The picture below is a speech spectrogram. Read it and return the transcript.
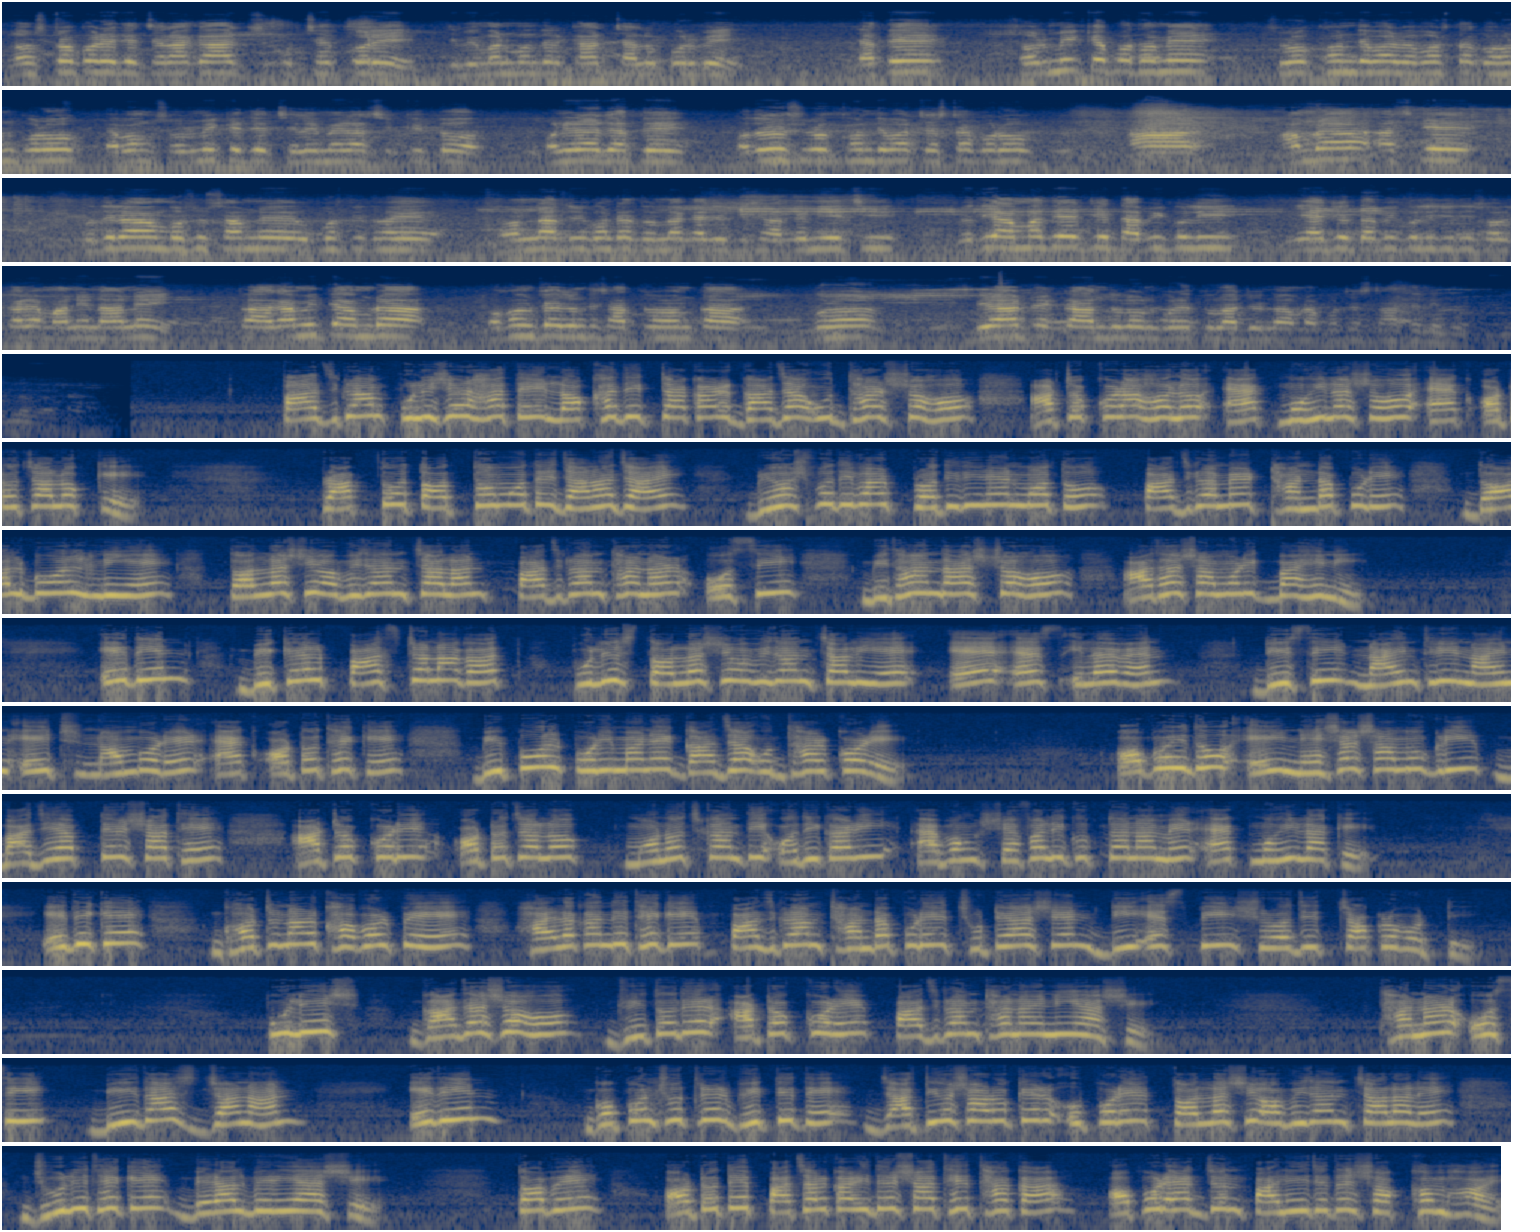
নষ্ট করে যে চারা গাছ উচ্ছেদ করে যে বিমানবন্দরের কাজ চালু করবে যাতে শ্রমিককে প্রথমে সুরক্ষণ দেওয়ার ব্যবস্থা গ্রহণ করুক এবং শ্রমিককে যে ছেলেমেয়েরা শিক্ষিত উনিরা যাতে ওদেরও সুরক্ষণ দেওয়ার চেষ্টা করুক। আর আমরা আজকে ক্ষুদিরাম বসুর সামনে উপস্থিত হয়ে ধর্না, দুই ঘণ্টা ধর্না কার্যসূচি হাতে নিয়েছি। যদি আমাদের যে দাবিগুলি, ন্যায্য দাবিগুলি যদি সরকারে মানে না নেয়, তো আগামীতে আমরা অসম চারজন্তী ছাত্র গড়- বিরাট একটা আন্দোলন করে তোলার জন্য আমরা প্রচেষ্টা হাতে নেব। ধন্যবাদ পাঁচ গ্রাম পুলিশের হাতে লক্ষাধিক টাকার গাঁজা উদ্ধার সহ আটক করা হলো এক মহিলা সহ এক অটো চালককে প্রাপ্ত তথ্য মতে জানা যায়, বৃহস্পতিবার প্রতিদিনের মতো পাঁচগ্রামের ঠান্ডাপুরে দলবল নিয়ে তল্লাশি অভিযান চালান পাঁচগ্রাম থানার ওসি বিধান দাস সহ আধা সামরিক বাহিনী। এদিন বিকেল পাঁচটা নাগাদ পুলিশ তল্লাশি অভিযান চালিয়ে AS eleven DC nine three nine eight নম্বরের এক অটো থেকে বিপুল পরিমাণে গাঁজা উদ্ধার করে। অবৈধ এই নেশা সামগ্রী বাজেয়াপ্তের সাথে আটক করে অটোচালক মনোজকান্তি অধিকারী এবং শেফালি গুপ্তা নামের এক মহিলাকে। এদিকে ঘটনার খবর পেয়ে হাইলাকান্দি থেকে পাঁচ গ্রাম ঠান্ডাপুরে ছুটে আসেন ডিএসপি সুরজিৎ চক্রবর্তী। পুলিশ গাঁজাসহ ধৃতদের আটক করে পাঁচগ্রাম থানায় নিয়ে আসে। থানার ওসি বি দাস জানান, এদিন গোপন সূত্রের ভিত্তিতে জাতীয় সড়কের উপরে তল্লাশি অভিযান চালালে ঝুলি থেকে বেড়াল বেরিয়ে আসে। তবে অটোতে পাচারকারীদের সাথে থাকা অপর একজন পালিয়ে যেতে সক্ষম হয়।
